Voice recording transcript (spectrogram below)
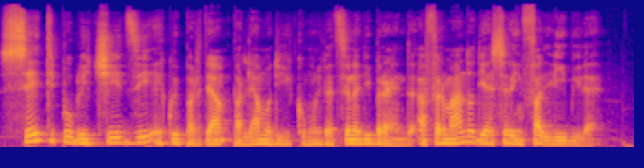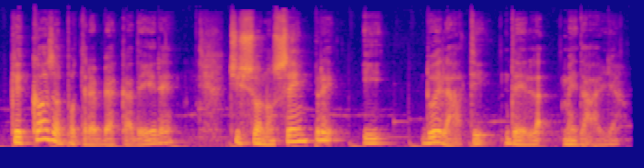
Se ti pubblicizzi, e qui partiamo, parliamo di comunicazione di brand, affermando di essere infallibile, che cosa potrebbe accadere? Ci sono sempre i due lati della medaglia.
